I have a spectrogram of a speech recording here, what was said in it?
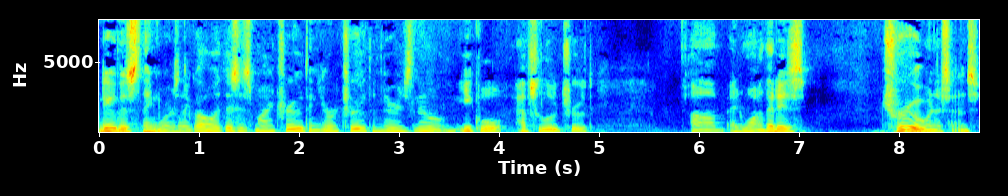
do this thing where it's like, oh, this is my truth and your truth, and there is no equal absolute truth. Um, and while that is true in a sense,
